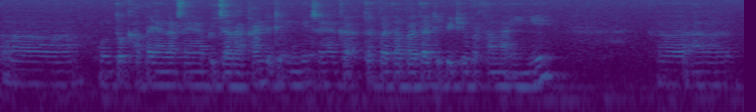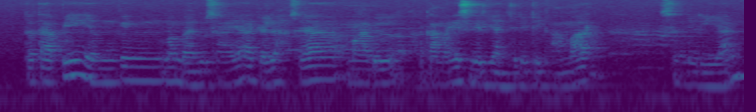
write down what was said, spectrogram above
uh, untuk apa yang akan saya bicarakan. Jadi mungkin saya agak terbata-bata di video pertama ini. Uh, tetapi yang mungkin membantu saya adalah saya mengambil rekaman ini sendirian. Jadi di kamar sendirian.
